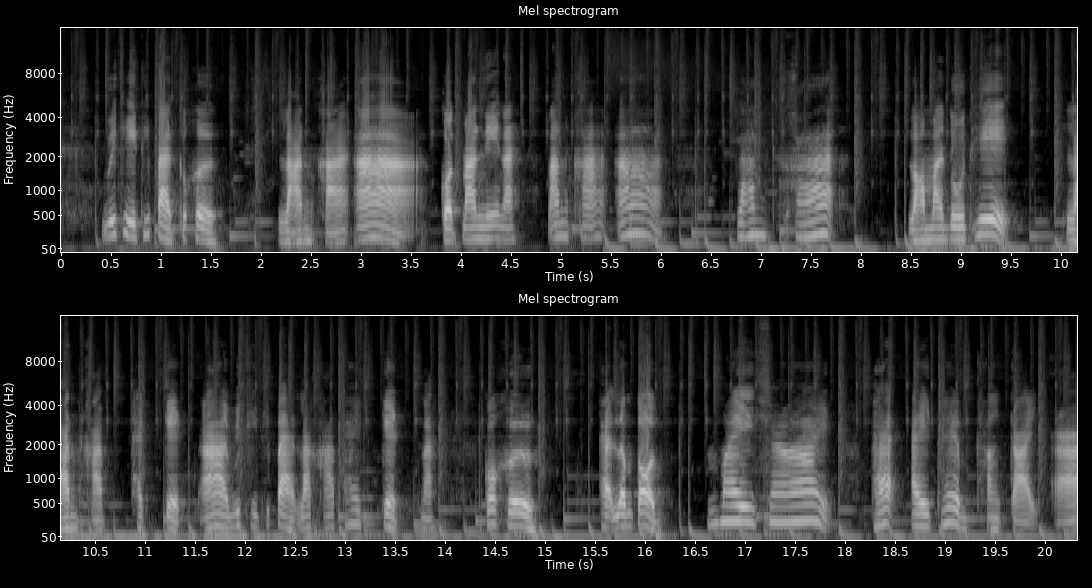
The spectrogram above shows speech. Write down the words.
8 วิธีที่ 8 ก็คือ ร้านค้าอ่ากดมานี้นะ ร้านค้าอ่าร้านค้า เรามาดูที่ร้านค้าแพ็กเกจอ่าวิธีที่ 8 ราคาแพ็กเกจนะ ก็คือแพ็เริ่มต้น ไม่ใช่แพ็ไอเทมทางไกลอ่า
